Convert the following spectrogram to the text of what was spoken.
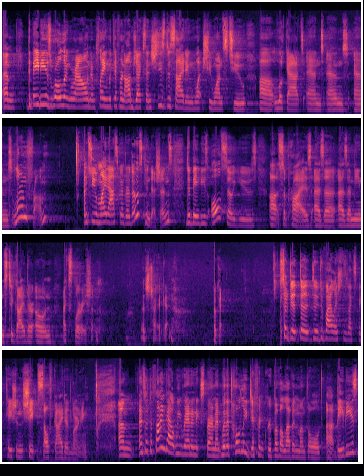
Um, the baby is rolling around and playing with different objects, and she's deciding what she wants to uh, look at and, and, and learn from. And so you might ask under those conditions, do babies also use uh, surprise as a, as a means to guide their own exploration? Let's try again. Okay. So, do, do, do, violations of expectations shape self guided learning? Um, and so, to find out, we ran an experiment with a totally different group of 11 month old uh, babies.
